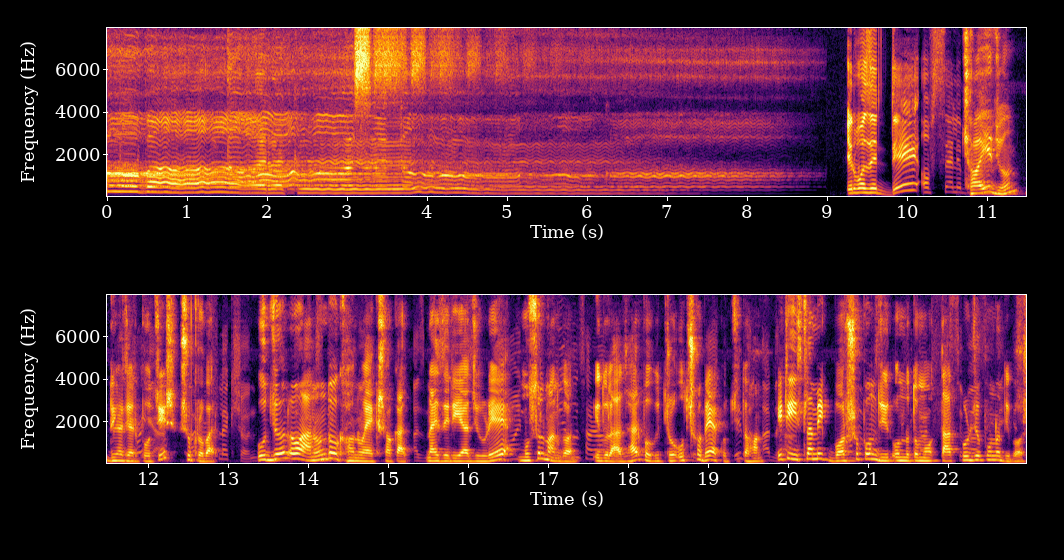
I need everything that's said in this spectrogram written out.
مبارک۔ اٹ واز اے ڈے ছয়ই জুন দুই শুক্রবার। উজ্জ্বল ও আনন্দ ঘন এক সকাল। নাইজেরিয়া জুড়ে মুসলমানগণ ঈদুল আজহার পবিত্র উৎসবে একত্রিত হন। এটি ইসলামিক বর্ষপঞ্জির অন্যতম তাৎপর্যপূর্ণ দিবস।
